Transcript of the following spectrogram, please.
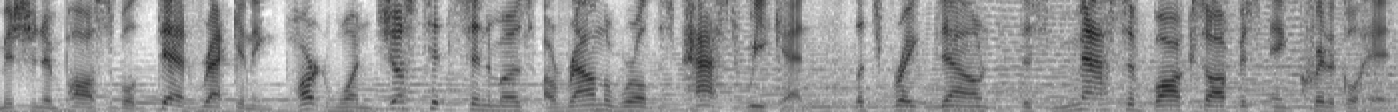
Mission Impossible Dead Reckoning Part 1 just hit cinemas around the world this past weekend. Let's break down this massive box office and critical hit.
